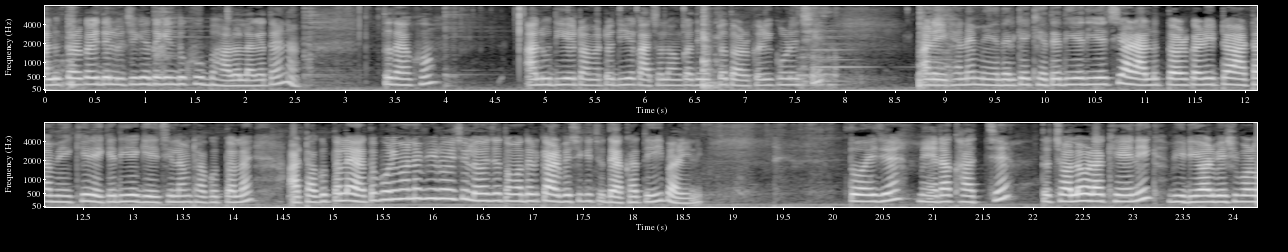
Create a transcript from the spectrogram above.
আলুর তরকারি দিয়ে লুচি খেতে কিন্তু খুব ভালো লাগে তাই না? তো দেখো, আলু দিয়ে, টমেটো দিয়ে, কাঁচা লঙ্কা দিয়ে একটা তরকারি করেছি। আর এখানে মেয়েদেরকে খেতে দিয়ে দিয়েছি। আর আলুর তরকারিটা আটা মেখে রেখে দিয়ে গিয়েছিলাম ঠাকুরতলায়। আর ঠাকুরতলায় এত পরিমাণে ভিড় হয়েছিল যে তোমাদেরকে আর বেশি কিছু দেখাতেই পারিনি। তো এই যে মেয়েরা খাচ্ছে। তো চলো ওরা খেয়ে নিক। ভিডিও আর বেশি বড়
